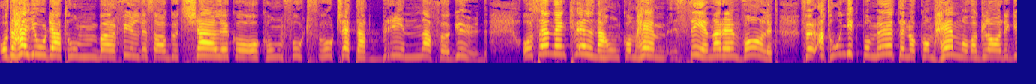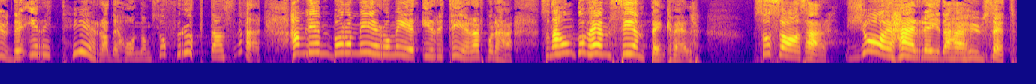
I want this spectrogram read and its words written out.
och det här gjorde att hon bara fylldes av Guds kärlek och, och hon fort, fortsatte att brinna för Gud. Och sen en kväll när hon kom hem, senare än vanligt, för att hon gick på möten och kom hem och var glad i Gud, det irriterade honom så fruktansvärt. Han blev bara mer och mer irriterad på det här. Så när hon kom hem sent en kväll, så sa han så här, jag är herre i det här huset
